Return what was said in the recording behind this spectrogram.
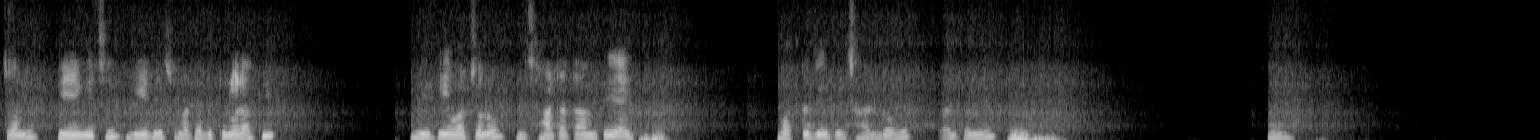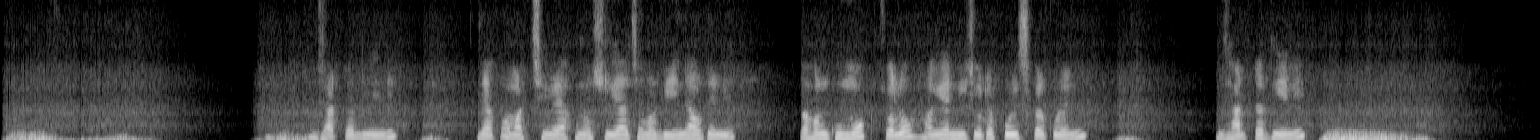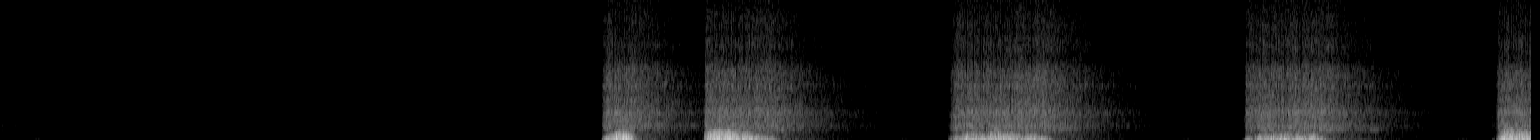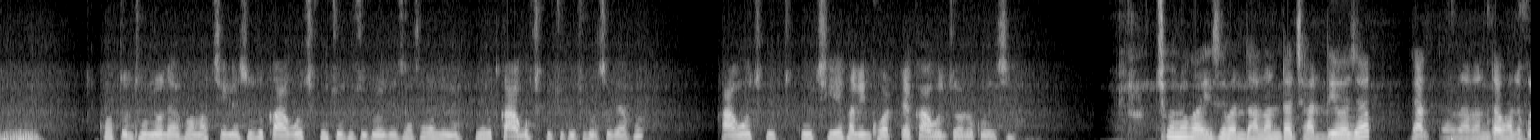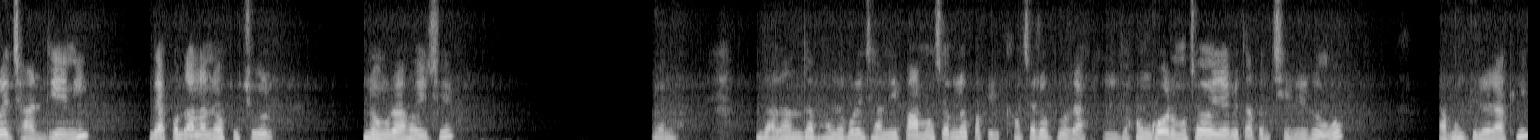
চলো পেয়ে গেছি, দিয়ে দিয়ে তুলে রাখি। রেখে এবার চলো, ঝাঁটাটা আনতে যাই। ঘরটা যেহেতু ঝাড় দেবো, তার জন্যে। ঝাড়টা দিয়ে নিই দেখো, আমার ছেলে এখনও শুয়ে আছে, আমার বিছনা ওঠেনি। তখন ঘুমোক, চলো, আগে আর নিচেটা পরিষ্কার করে নিই। ঝাড়টা দিয়ে নিই কত ধুলো, দেখো আমার ছেলে শুধু কাগজ কুচু কুচু করেছে তাছাড়া না বহুত কাগজ কুচু কুচু করেছে, দেখো। কাগজ কুচিয়ে খালি ঘরটায় কাগজ জড়ো করেছে। চলো গাইস এবার দালানটা ঝাড় দেওয়া যাক। দালানটা ভালো করে ঝাড় দিয়ে নিই দেখো দালানেও প্রচুর নোংরা হয়েছে। দালানটা ভালো করে ঝাড়ি পা মোছাগুলো পাখির খাঁচার ওপর রাখি। যখন ঘর মোছা হয়ে যাবে, তারপর ছেড়ে দেবো। এখন তুলে রাখি।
